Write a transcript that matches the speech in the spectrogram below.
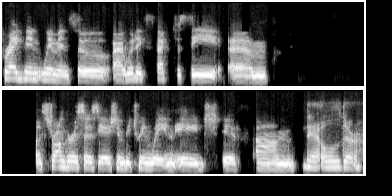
pregnant women, so I would expect to see um, a stronger association between weight and age if um, they're older.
